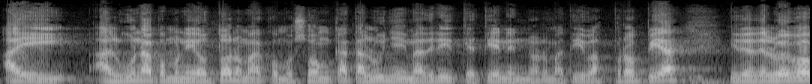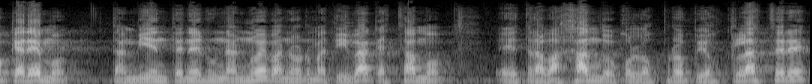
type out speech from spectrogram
hay alguna comunidad autónoma como son Cataluña y Madrid que tienen normativas propias y desde luego queremos también tener una nueva normativa que estamos eh, trabajando con los propios clústeres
